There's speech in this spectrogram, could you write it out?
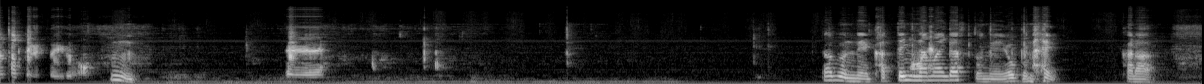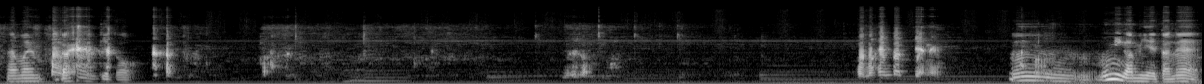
況撮ってる人いるの？うんえ多分ね、勝手に名前出すとね、良くないから、名前出さないけど、ー、この辺だっけね。うーん、海が見えたね。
